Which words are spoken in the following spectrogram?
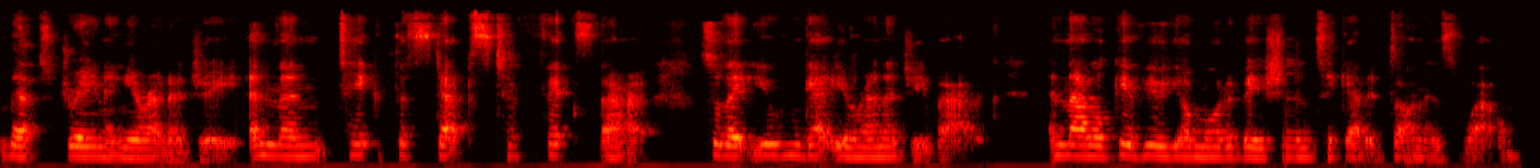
that's draining your energy. And then take the steps to fix that so that you can get your energy back. And that'll give you your motivation to get it done as well.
